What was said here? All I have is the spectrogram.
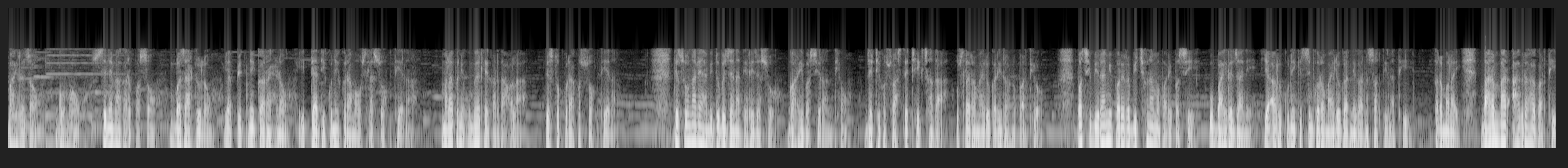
बाहिर जाउँ घुमौँ सिनेमा घर पसौँ बजार डुलौँ या पिकनिक गर्न हिँडौँ इत्यादि कुनै कुरामा उसलाई सोख थिएन। मलाई पनि उमेरले गर्दा होला त्यस्तो कुराको सोख थिएन। त्यसो हुनाले हामी दुवैजना धेरैजसो घरै बसिरहन्थ्यौँ। जेठीको स्वास्थ्य ठिक छँदा उसलाई रमाइलो गरिरहनु पर्थ्यो। पछि बिरामी परेर बिछुनामा परेपछि ऊ बाहिर जाने या अरू कुनै किसिमको रमाइलो गर्ने गर्न सक्दिनथे तर मलाई बारम्बार आग्रह गर्थे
